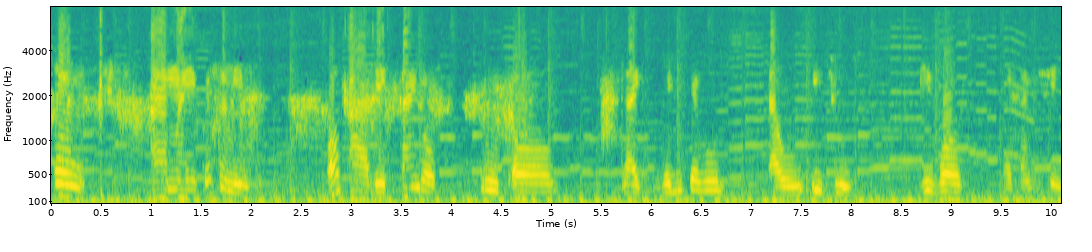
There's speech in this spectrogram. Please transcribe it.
So, uh, my question is, what are the kind of fruit or like vegetables that will eat to give us vitamin C?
